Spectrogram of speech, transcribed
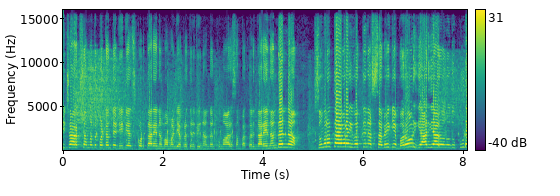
ವಿಚಾರಕ್ಕೆ ಸಂಬಂಧಪಟ್ಟಂತೆ ಡೀಟೇಲ್ಸ್ ಕೊಡ್ತಾರೆ ನಮ್ಮ ಮಂಡ್ಯ ಪ್ರತಿನಿಧಿ ನಂದನ್ ಕುಮಾರ್, ಸಂಪರ್ಕದಲ್ಲಿದ್ದಾರೆ. ನಂದನ್ ಸುಮಲತಾ ಅವರ ಇವತ್ತಿನ ಸಭೆಗೆ ಬರೋರು ಯಾರ್ಯಾರು ಅನ್ನೋದು ಕೂಡ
